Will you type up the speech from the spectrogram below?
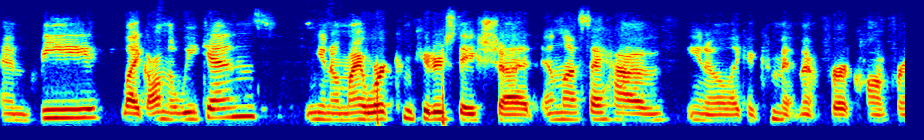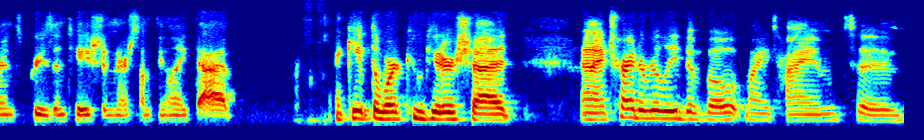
and b like on the weekends you know my work computer stays shut unless i have you know like a commitment for a conference presentation or something like that. I keep the work computer shut and i try to really devote my time to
